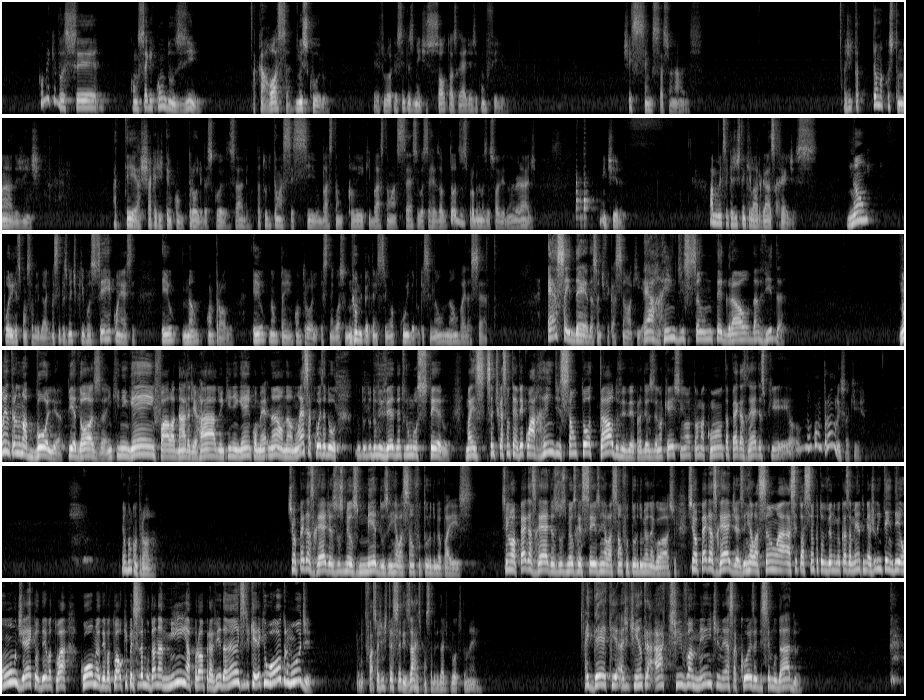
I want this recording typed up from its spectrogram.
como é que você consegue conduzir a carroça no escuro? Ele falou: Eu simplesmente solto as rédeas e confio. Achei sensacional isso. A gente está tão acostumado, gente, a ter, achar que a gente tem o controle das coisas, sabe? Está tudo tão acessível, basta um clique, basta um acesso e você resolve todos os problemas da sua vida, não é verdade? Mentira. Há momentos em que a gente tem que largar as rédeas. Não por irresponsabilidade, mas simplesmente porque você reconhece: eu não controlo, eu não tenho controle, esse negócio não me pertence, Senhor, cuida, porque senão não vai dar certo. Essa ideia da santificação aqui é a rendição integral da vida. Não entra numa bolha piedosa em que ninguém fala nada de errado, em que ninguém come. Não, não, não é essa coisa do, do, do, viver dentro de um mosteiro. Mas santificação tem a ver com a rendição total do viver para Deus, dizendo: Ok, Senhor, toma conta, pega as rédeas, porque eu não controlo isso aqui. Eu não controlo. Senhor, pega as rédeas dos meus medos em relação ao futuro do meu país. Senhor, pega as rédeas dos meus receios em relação ao futuro do meu negócio. Senhor, pega as rédeas em relação à situação que eu estou vivendo no meu casamento e me ajuda a entender onde é que eu devo atuar, como eu devo atuar, o que precisa mudar na minha própria vida antes de querer que o outro mude. É muito fácil a gente terceirizar a responsabilidade para o outro também. A ideia é que a gente entra ativamente nessa coisa de ser mudado.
